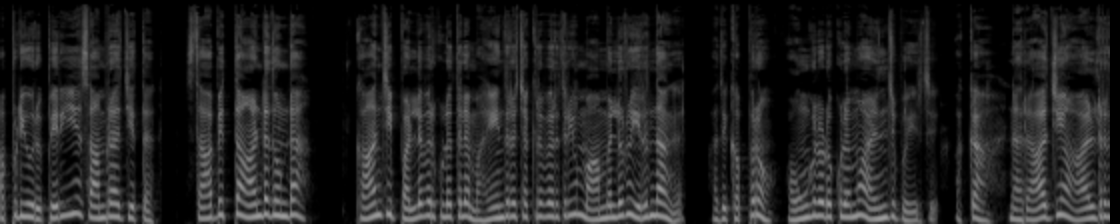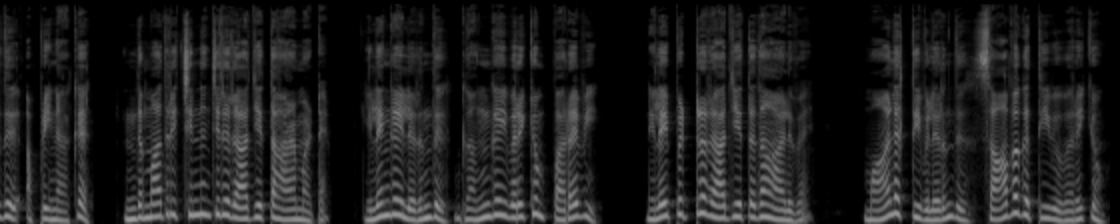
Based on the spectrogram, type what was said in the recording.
அப்படி ஒரு பெரிய சாம்ராஜ்யத்தை ஸ்தாபித்த ஆண்டதுண்டா? காஞ்சி பல்லவர் குலத்துல மகேந்திர சக்கரவர்த்தியும் மாமல்லரும் இருந்தாங்க. அதுக்கப்புறம் அவங்களோட குலமும் அழிஞ்சு போயிருச்சு. அக்கா நான் ராஜ்யம் ஆள்றது அப்படின்னாக்க இந்த மாதிரி சின்னஞ்சிறு ராஜ்யத்தை ஆழமாட்டேன் இலங்கையிலிருந்து கங்கை வரைக்கும் பரவி நிலை பெற்ற ராஜ்யத்தை தான் ஆளுவேன். மாலத்தீவிலிருந்து சாவகத்தீவு வரைக்கும்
